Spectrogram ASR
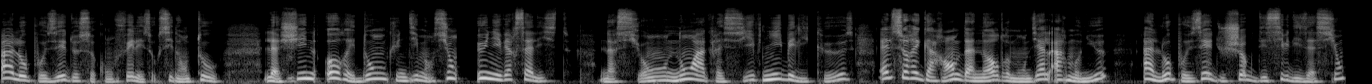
à l'opposé de ce qu'ont fait les Occidentaux. La Chine aurait donc une dimension universaliste. Nation non agressive ni belliqueuse, elle serait garante d'un ordre mondial harmonieux à l'opposé du choc des civilisations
